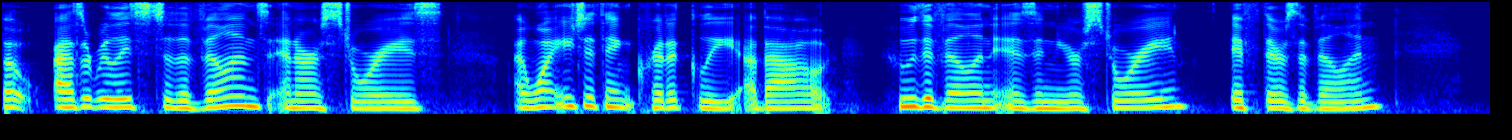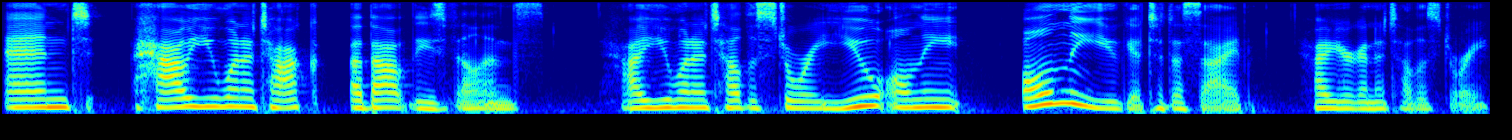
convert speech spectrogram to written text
But as it relates to the villains in our stories, I want you to think critically about who the villain is in your story, if there's a villain, and how you want to talk about these villains, how you want to tell the story. You only only you get to decide how you're going to tell the story.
